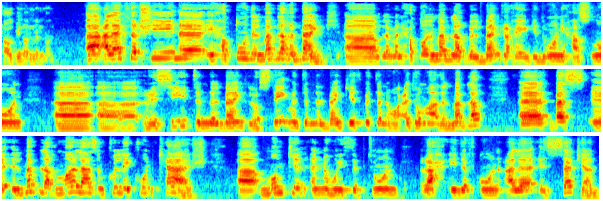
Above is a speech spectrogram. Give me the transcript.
طالبينهم منهم؟ على أكثر شيء يحطون المبلغ ببنك. لما يحطون المبلغ بالبنك راح يقدرون يحصلون receipt من البنك لو statement من البنك يثبت إنه عندهم هذا المبلغ. بس المبلغ ما لازم كله يكون كاش ممكن أنه يثبتون راح يدفعون على السكن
